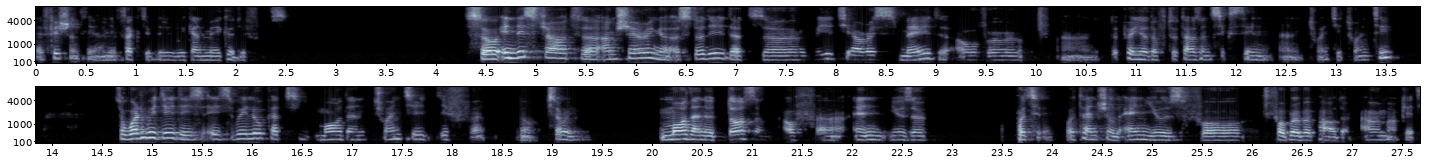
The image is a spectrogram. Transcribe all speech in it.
efficiently and effectively, we can make a difference. So in this chart, uh, I'm sharing a, study that uh, we TRS made over uh, the period of 2016 and 2020. So what we did is, is we look at more than 20 different, no, sorry, more than a dozen of uh, end user pot potential end use for, for rubber powder. Our market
